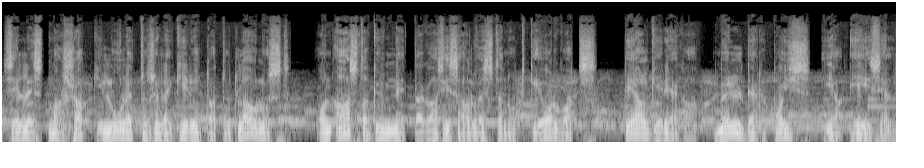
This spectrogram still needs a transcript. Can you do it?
sellest Maršaki luuletusele kirjutatud laulust on aastakümneid tagasi salvestanud Georg Ots pealkirjaga Mölder, poiss ja eesel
